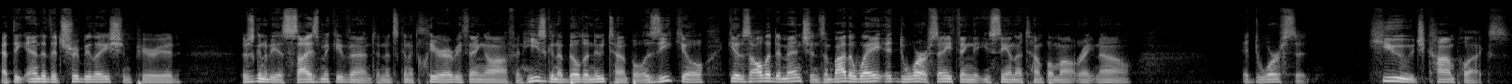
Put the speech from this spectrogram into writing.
at the end of the tribulation period, there's going to be a seismic event and it's going to clear everything off. And he's going to build a new temple. Ezekiel gives all the dimensions. And by the way, it dwarfs anything that you see on the Temple Mount right now. It dwarfs it huge complex.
